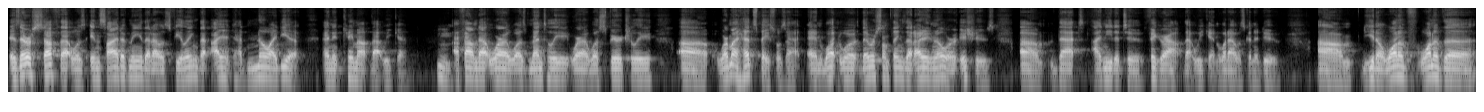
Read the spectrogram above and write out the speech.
is there was stuff that was inside of me that I was feeling that I had, had no idea, and it came out that weekend. Hmm. I found out where I was mentally, where I was spiritually, uh, where my headspace was at, and what were there were some things that I didn't know were issues um, that I needed to figure out that weekend what I was going to do. Um, you know, one of one of the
